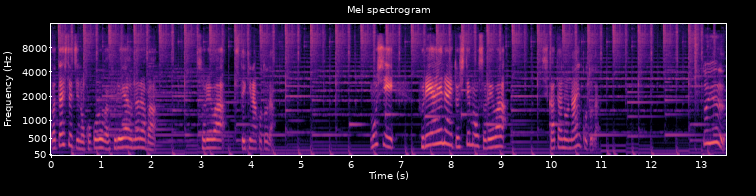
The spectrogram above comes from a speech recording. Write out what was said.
私たちの心が触れ合うならばそれは素敵なことだ。もし触れ合えないとしてもそれは方のないことだ。という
